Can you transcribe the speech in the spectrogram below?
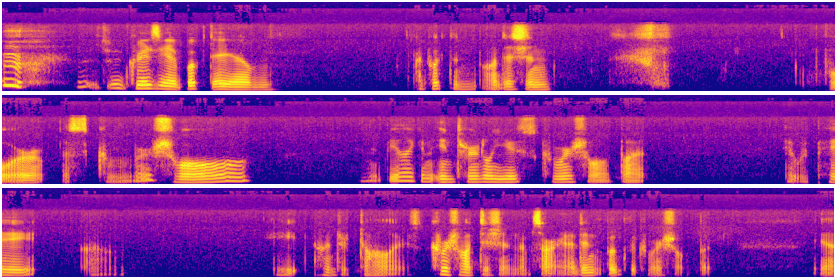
it's been crazy. I booked a um. I booked an audition for this commercial. It'd be like an internal use commercial, but it would pay um, hundred dollars. Commercial audition. I'm sorry, I didn't book the commercial, but yeah,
